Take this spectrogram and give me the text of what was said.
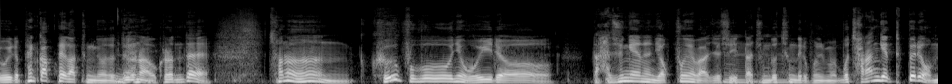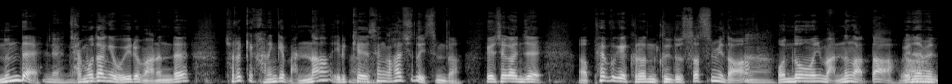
오히려 팬카페 같은 경우도 네. 늘어나고 그런데 저는 그 부분이 오히려 나중에는 역풍에 맞을 수 있다. 음, 중도층들이 보면 뭐 잘한 게 특별히 없는데 네, 네. 잘못한 게 오히려 많은데 저렇게 가는 게 맞나 이렇게 어. 생각할 수도 있습니다. 그래서 제가 이제 어, 페북에 그런 글도 썼습니다. 어. 원더우먼이 맞는 것 같다. 왜냐하면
